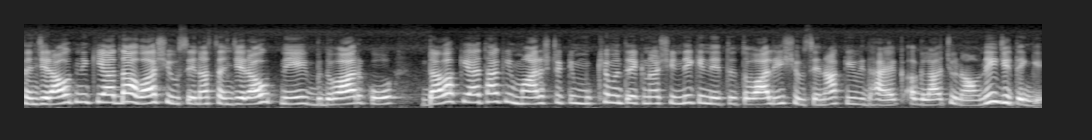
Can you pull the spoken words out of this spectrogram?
संजय राउत ने किया दावा। शिवसेना संजय राउत ने बुधवार को दावा किया था कि महाराष्ट्र के मुख्यमंत्री एकनाथ शिंदे के नेतृत्व वाली शिवसेना के विधायक अगला चुनाव नहीं जीतेंगे।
